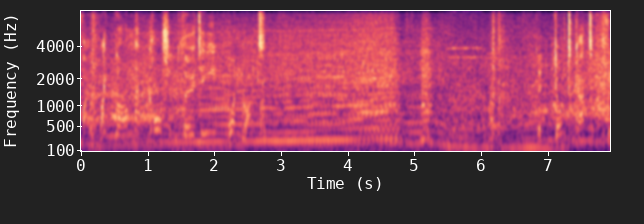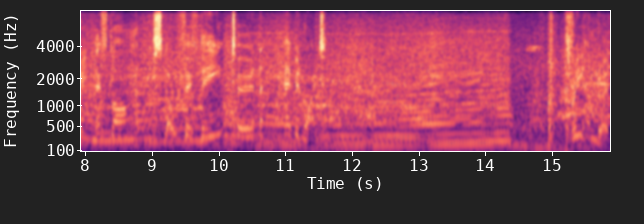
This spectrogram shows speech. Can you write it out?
five right long, caution 30, one right. The don't cut, three left long, slow 50, turn, hairpin right. 300.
